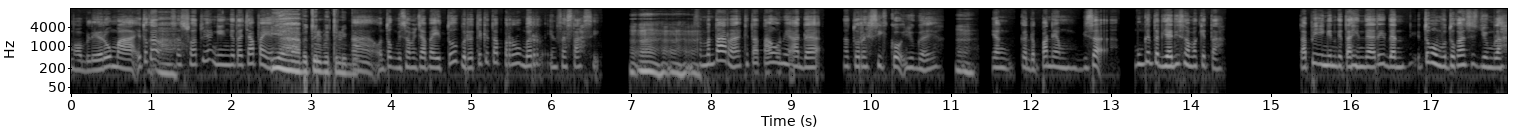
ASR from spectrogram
mau beli rumah itu kan Ah. sesuatu yang ingin kita capai ya. Iya, betul betul Ibu. Nah untuk bisa mencapai itu berarti kita perlu berinvestasi. Mm-mm. Sementara kita tahu nih ada satu resiko juga ya Mm-mm. yang ke depan yang bisa mungkin terjadi sama kita. Tapi ingin kita hindari dan itu membutuhkan sejumlah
